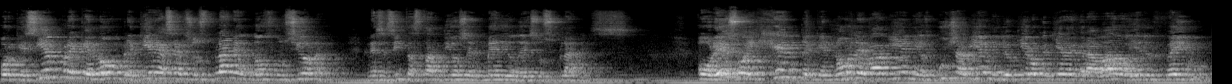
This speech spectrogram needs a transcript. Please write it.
Porque siempre que el hombre quiere hacer sus planes no funcionan. Necesita estar Dios en medio de esos planes. Por eso hay gente que no le va bien y escucha bien y yo quiero que quede grabado ahí en el Facebook.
